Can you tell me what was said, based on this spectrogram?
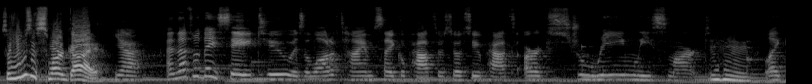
So he was a smart guy. Yeah, and that's what they say too. Is a lot of times psychopaths or sociopaths are extremely smart. Like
